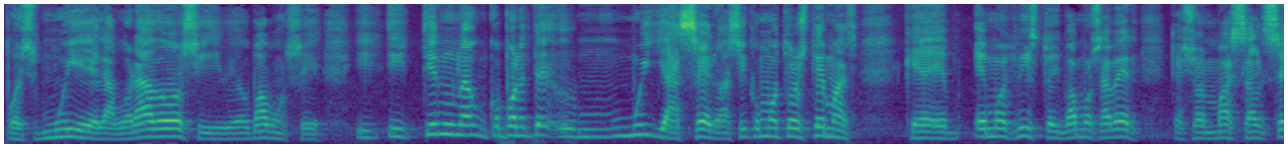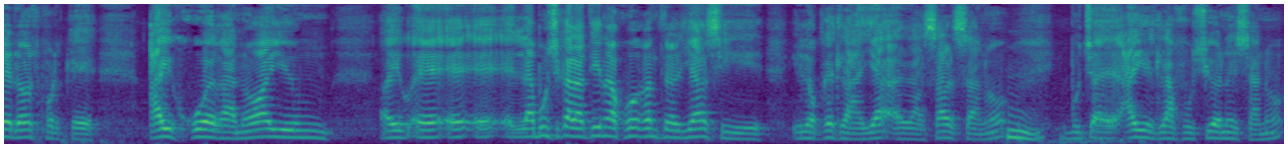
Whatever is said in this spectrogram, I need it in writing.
pues muy elaborados y vamos eh, y, y tiene un componente mm, muy yacero, así como otros temas que hemos visto y vamos a ver que son más salseros porque ahí juega, no hay un hay, eh, eh, eh, la música latina juega entre el jazz y, y lo que es la, salsa, ¿no? Mucha, ahí es la fusión esa, ¿no?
